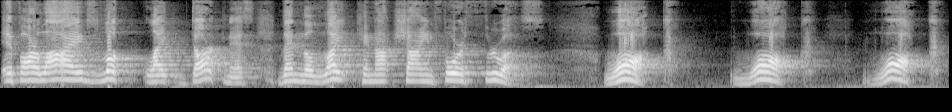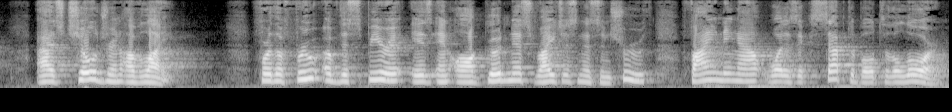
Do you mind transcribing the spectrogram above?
If our lives look like darkness, then the light cannot shine forth through us. Walk, walk, walk as children of light. For the fruit of the Spirit is in all goodness, righteousness, and truth, finding out what is acceptable to the Lord.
